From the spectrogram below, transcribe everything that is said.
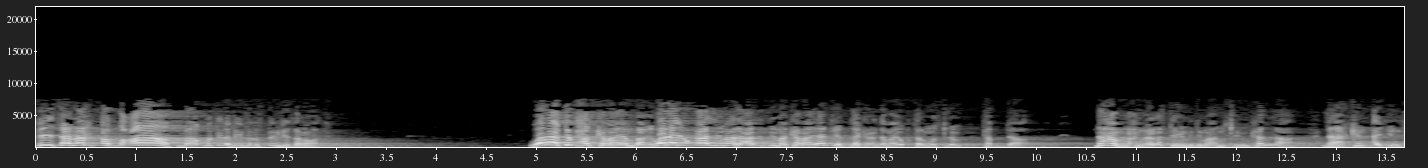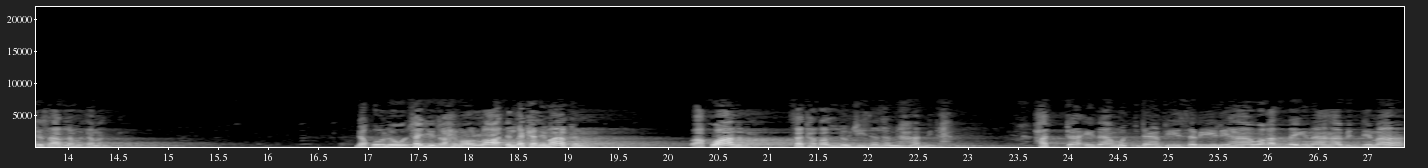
في سنة أضعاف ما قتل في فلسطين في سنوات. ولا تبحث كما ينبغي ولا يقال لماذا هذه الدماء كما يجب لكن عندما يقتل مسلم تبدأ نعم نحن لا نستهين بدماء المسلمين كلا. لكن أي انتصار له ثمن. يقول سيد رحمه الله إن كلماتنا وأقوالنا ستظل جزلا هامدة. حتى إذا متنا في سبيلها وغذيناها بالدماء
